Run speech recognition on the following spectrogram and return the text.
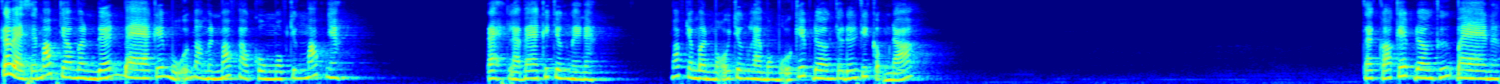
Các bạn sẽ móc cho mình đến ba cái mũi mà mình móc vào cùng một chân móc nha. Đây là ba cái chân này nè. Móc cho mình mỗi chân là một mũi kép đơn cho đến cái cụm đó. Ta có kép đơn thứ ba nè,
